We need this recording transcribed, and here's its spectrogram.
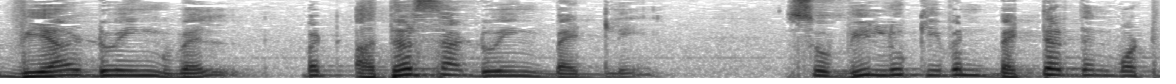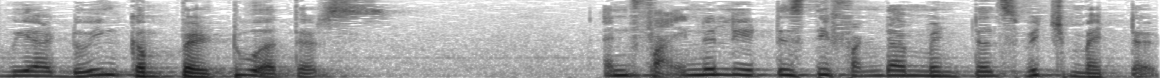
we are doing well, but others are doing badly. So we look even better than what we are doing compared to others. And finally, it is the fundamentals which matter.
